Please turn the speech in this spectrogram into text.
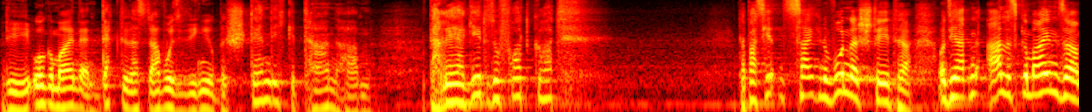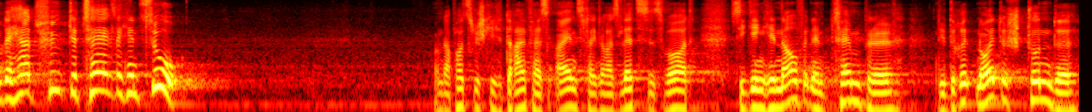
Die Urgemeinde entdeckte das da, wo sie Dinge beständig getan haben. Da reagierte sofort Gott. Da passierten Zeichen und Wunder, steht da. Und sie hatten alles gemeinsam. Der Herr fügte täglich hinzu. Und Apostelgeschichte 3, Vers 1, vielleicht noch als letztes Wort. Sie ging hinauf in den Tempel, die neunte Stunde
